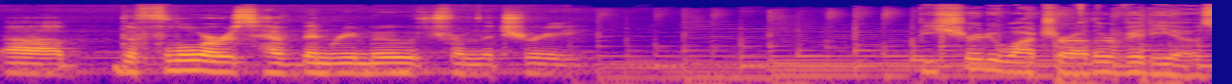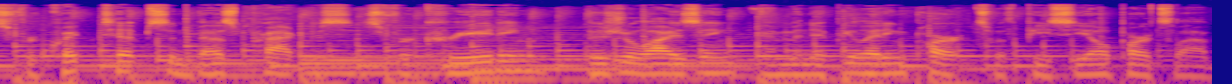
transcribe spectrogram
uh, the floors have been removed from the tree. Be sure to watch our other videos for quick tips and best practices for creating, visualizing, and manipulating parts with PCL PartsLab.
